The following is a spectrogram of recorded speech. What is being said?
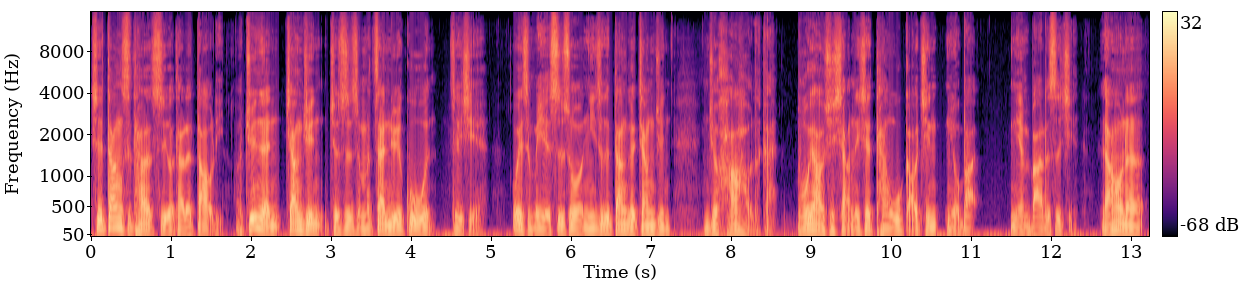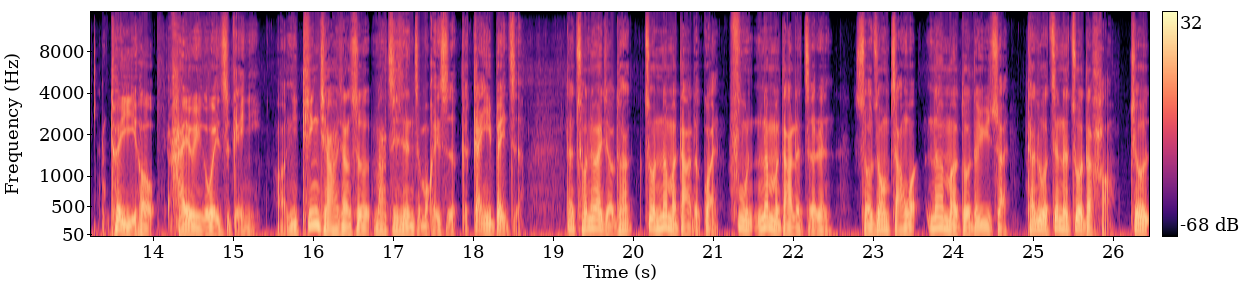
其实当时他是有他的道理啊。军人将军就是什么战略顾问这些，为什么也是说你这个当个将军，你就好好的干，不要去想那些贪污、搞七扭八、年八的事情。然后呢，退役以后还有一个位置给你。哦，你听起来好像说，那这些人怎么回事？干一辈子，但从另外角度，他做那么大的官，负那么大的责任，手中掌握那么多的预算，他如果真的做得好，就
